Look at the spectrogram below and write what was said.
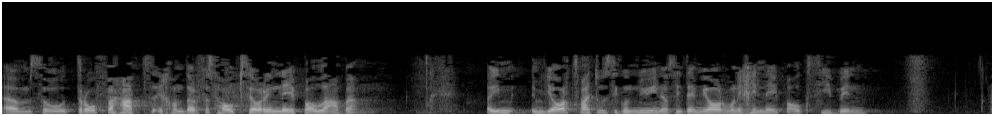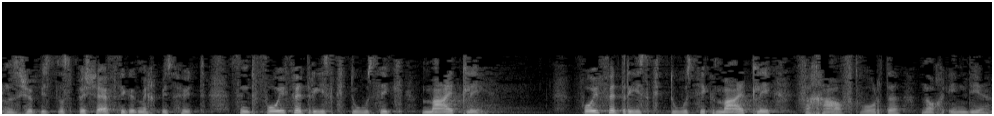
ähm, so getroffen hat. Ich durfte ein halbes Jahr in Nepal leben. Im, Im Jahr 2009, also in dem Jahr, wo ich in Nepal war, und das ist etwas, das beschäftigt mich bis heute, sind 35.000 Mädchen, 35.000 Mädchen verkauft worden nach Indien.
